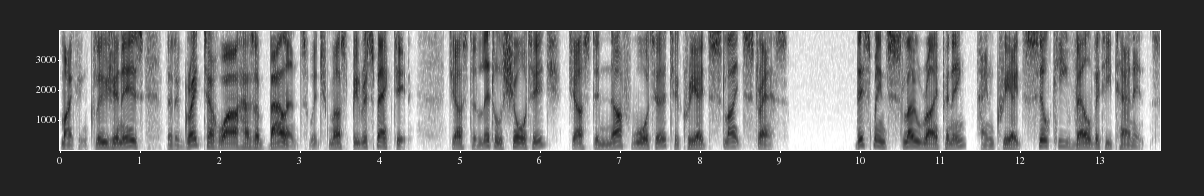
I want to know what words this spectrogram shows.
My conclusion is that a great terroir has a balance which must be respected. Just a little shortage, just enough water to create slight stress. This means slow ripening and creates silky, velvety tannins.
